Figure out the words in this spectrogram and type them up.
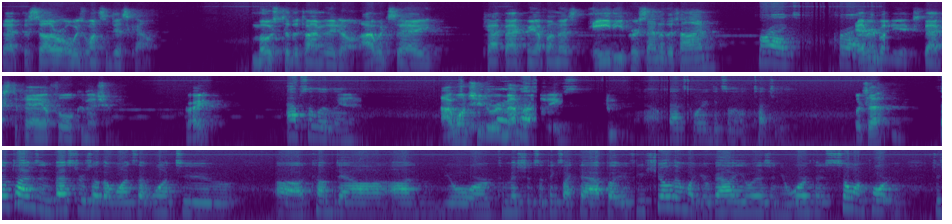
that the seller always wants a discount. Most of the time they don't. I would say, Kat, back me up on this, 80% of the time, Correct, correct. everybody expects to pay a full commission, right? Absolutely. I want you to remember, that- Investors, That's where it gets a little touchy. what's that? Sometimes investors are the ones that want to, uh, come down on your commissions and things like that, but if you show them what your value is and your worth, it's so important to,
